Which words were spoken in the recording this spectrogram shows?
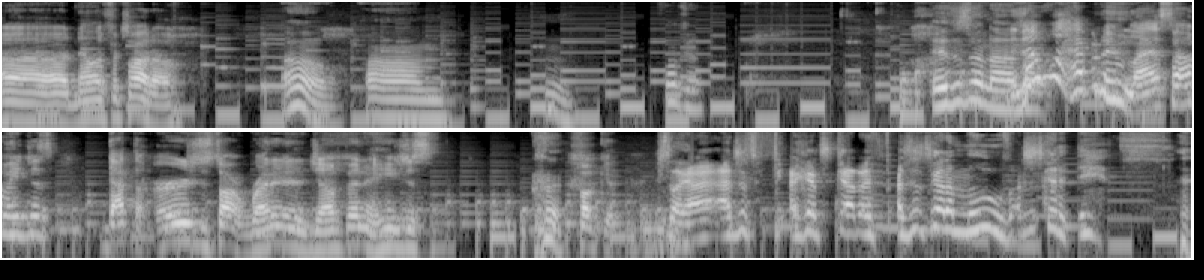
Uh, Nelly Furtado. Oh, um, hmm. Okay. It doesn't, uh, Is that what happened to him last time? He just got the urge to start running and jumping, and he just fucking. She's like, I, I just, I just gotta, I just gotta move. I just gotta dance.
